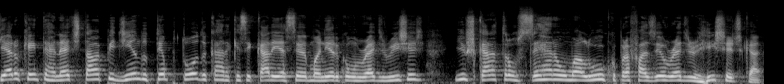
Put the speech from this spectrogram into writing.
que era o que a internet estava pedindo o tempo todo, cara, que esse cara ia ser maneiro como o Red Richard, e os caras trouxeram o maluco para fazer o Red Richard, cara.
